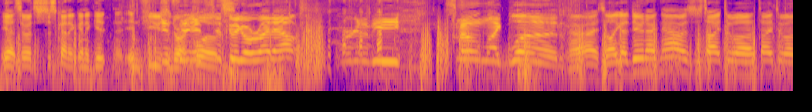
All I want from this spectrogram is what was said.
Yeah, so it's just kind of going to get infused it's, into our it's clothes. just gonna go right out. We're gonna be smelling like blood. All right, so all you got to do right now is just tie it to a tie it to a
